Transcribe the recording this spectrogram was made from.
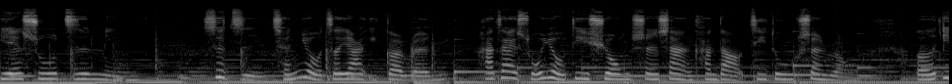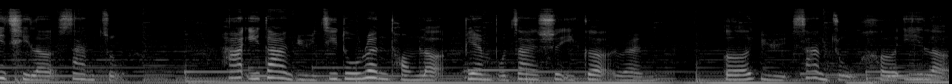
耶稣之名是指曾有这样一个人，他在所有弟兄身上看到基督圣容，而忆起了上主。他一旦与基督认同了，便不再是一个人。而与上主合一了。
